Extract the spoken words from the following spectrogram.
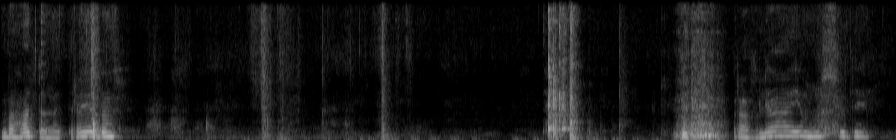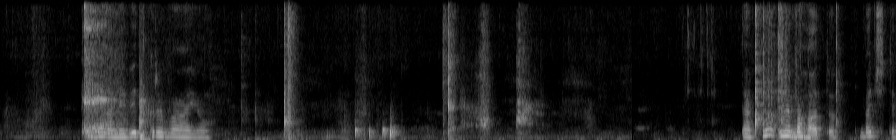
Багато не треба. Вправляємо сюди. Далі відкриваю. Так, ну небагато. Бачите?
